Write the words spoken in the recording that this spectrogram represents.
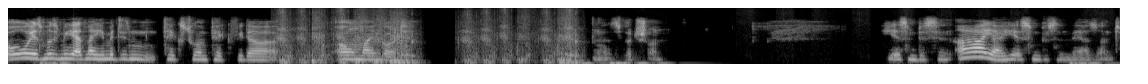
Oh, jetzt muss ich mich erstmal hier mit diesem Texturenpack wieder... Oh mein Gott. Das wird schon. Hier ist ein bisschen... Ah ja, hier ist ein bisschen mehr Sand.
